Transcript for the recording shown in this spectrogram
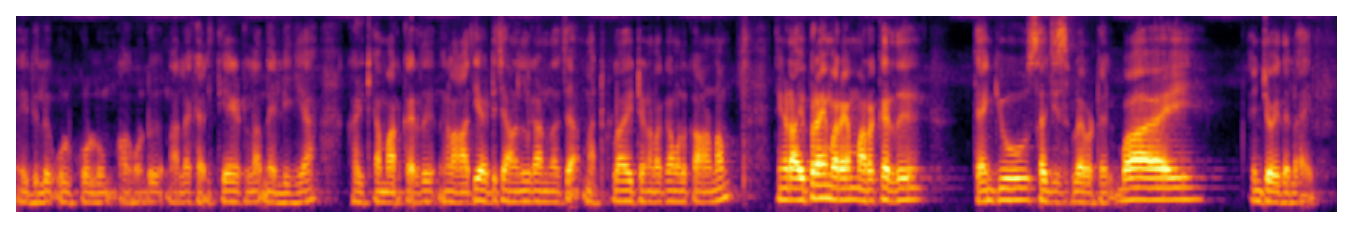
ഇതിൽ ഉൾക്കൊള്ളും. അതുകൊണ്ട് നല്ല ഹെൽത്തി ആയിട്ടുള്ള നെല്ലിക്ക കഴിക്കാൻ മറക്കരുത്. നിങ്ങൾ ആദ്യമായിട്ട് ചാനൽ കാണുന്ന വെച്ചാൽ മറ്റുള്ള ഐറ്റങ്ങളൊക്കെ നമ്മൾ കാണണം. നിങ്ങളുടെ അഭിപ്രായം പറയാൻ മറക്കരുത്. Thank you Sajees hotel. Bye enjoy the life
